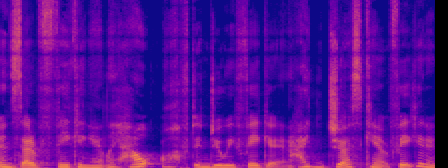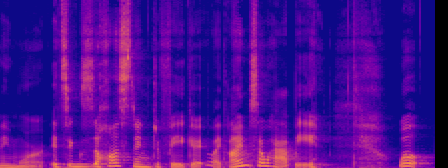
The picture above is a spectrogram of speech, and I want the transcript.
instead of faking it. Like, how often do we fake it? I just can't fake it anymore. It's exhausting to fake it. Like, I'm so happy. Well,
